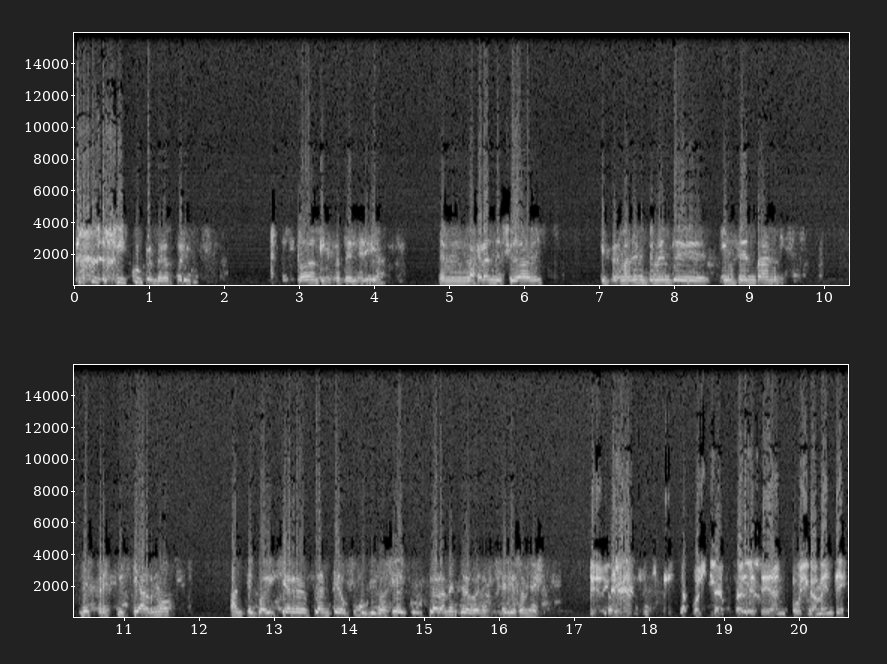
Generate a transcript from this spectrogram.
disculpen, pero estoy toda mi cartelería en las grandes ciudades y permanentemente intentan desprestigiarnos ante cualquier planteo público. Así que claramente los beneficiarios son ellos. Las políticas muchas veces se dan públicamente,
